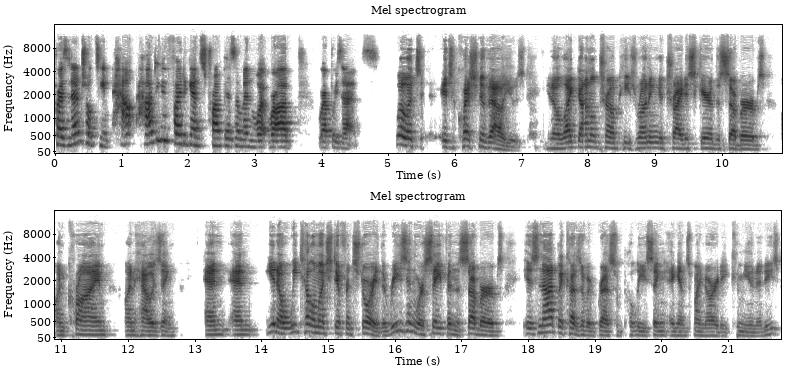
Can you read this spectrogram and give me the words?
presidential team. How, how do you fight against Trumpism and what Rob represents? Well, it's it's a question of values. You know, like Donald Trump, he's running to try to scare the suburbs on crime, on housing. And and you know, we tell a much different story. The reason we're safe in the suburbs is not because of aggressive policing against minority communities.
